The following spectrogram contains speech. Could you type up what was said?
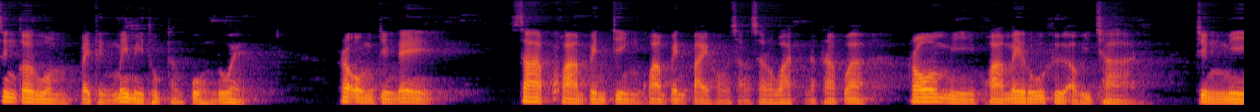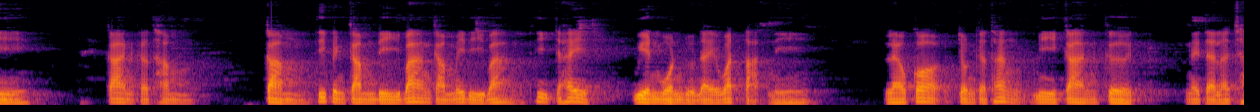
ซึ่งก็รวมไปถึงไม่มีทุกข์ทั้งปวงด้วย พระองค์จึงได้ทราบความเป็นจริงความเป็นไปของสังสารวัฏนะครับว่า ราะมีความไม่รู้คืออวิชชา จึงมีการกระทำกรรมที่เป็นกรรมดีบ้างกรรมไม่ดีบ้าง ที่จะให้เวียนวนอยู่ในวัฏฏะนี้ แล้วก็จนกระทั่งมีการเกิดในแต่ละช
